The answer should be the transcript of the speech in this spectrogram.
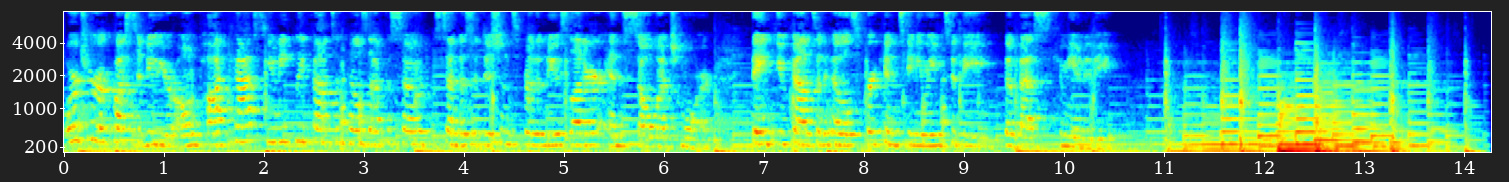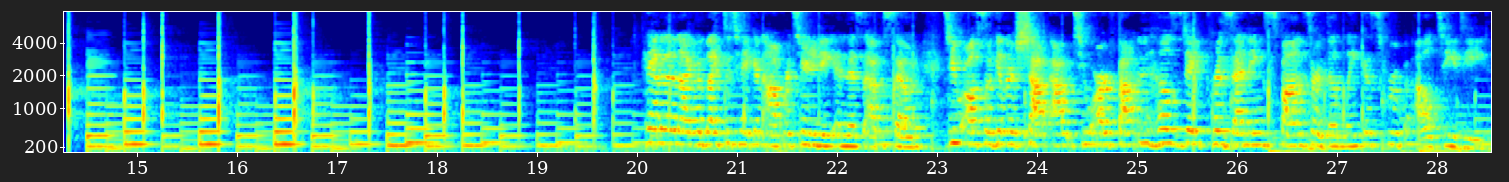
or to request to do your own podcast, Uniquely Fountain Hills episode, send us additions for the newsletter, and so much more. Thank you, Fountain Hills, for continuing to be the best community. Would like to take an opportunity in this episode to also give a shout out to our Fountain Hills Day presenting sponsor, the Linkus Group Ltd.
